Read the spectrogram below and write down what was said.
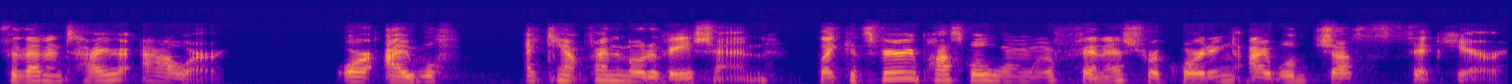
for that entire hour or I will I can't find the motivation. Like it's very possible when we're finished recording, I will just sit here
